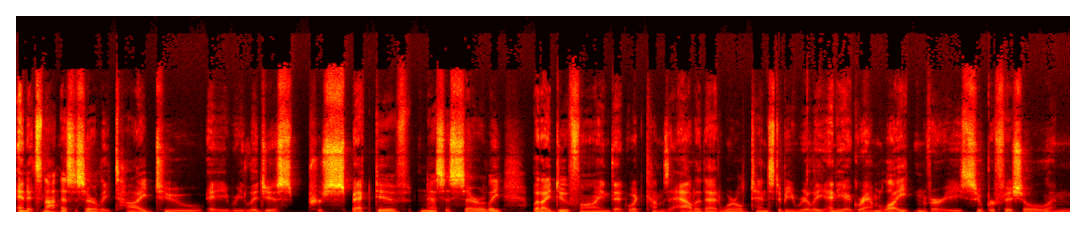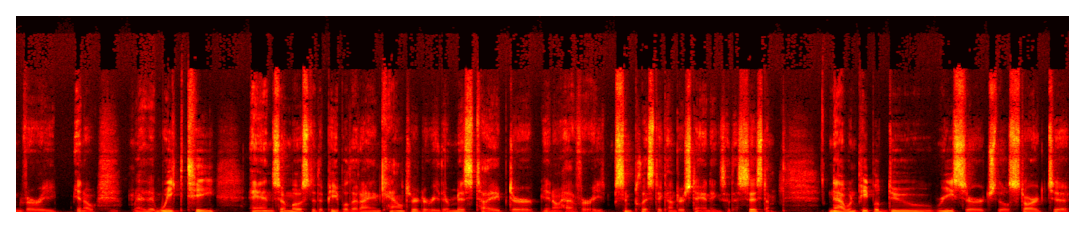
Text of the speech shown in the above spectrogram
and it's not necessarily tied to a religious perspective necessarily, but I do find that what comes out of that world tends to be really Enneagram light and very superficial and very, you know, weak tea. And so most of the people that I encountered are either mistyped or, you know, have very simplistic understandings of the system. Now, when people do research, they'll start to,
